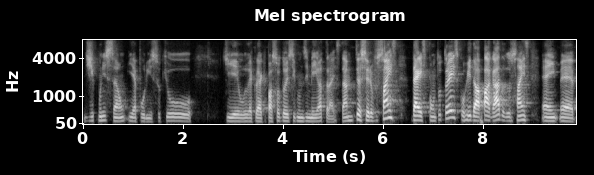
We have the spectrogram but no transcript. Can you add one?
de punição, e é por isso que o, que o Leclerc passou 2 segundos e meio atrás, tá? Terceiro, o Sainz, 10.3, corrida apagada do Sainz, é, é,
